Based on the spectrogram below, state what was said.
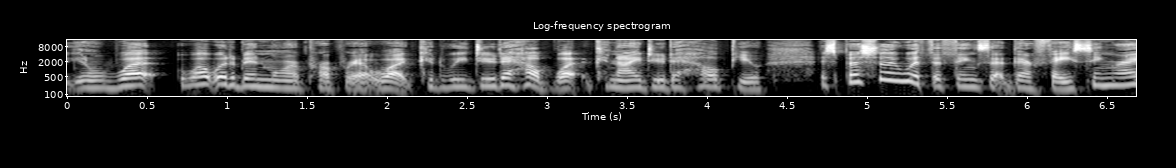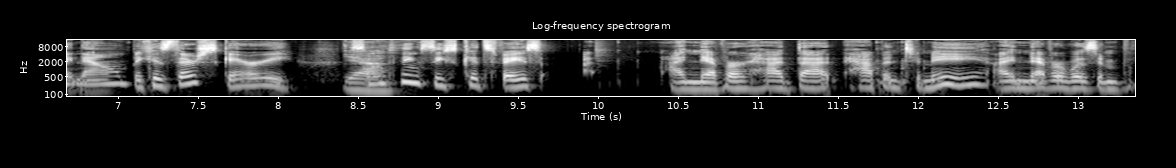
You know what? What would have been more appropriate? What could we do to help? What can I do to help you? Especially with the things that they're facing right now, because they're scary. Some Yeah. the things these kids face, I never had that happen to me. I never was in,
